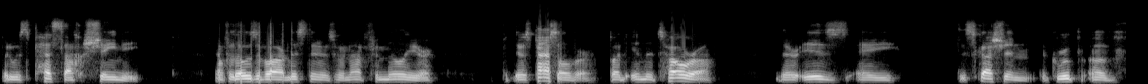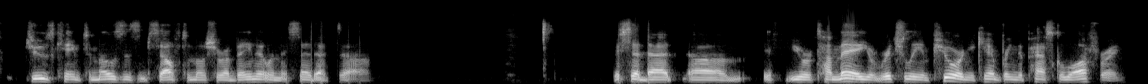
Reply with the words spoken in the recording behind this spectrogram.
but it was Pesach Sheni. Now, for those of our listeners who are not familiar, there's Passover, but in the Torah, there is a discussion. A group of Jews came to Moses himself, to Moshe Rabbeinu, and they said that uh, they said that um, if you're tameh, you're ritually impure, and you can't bring the paschal offering,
